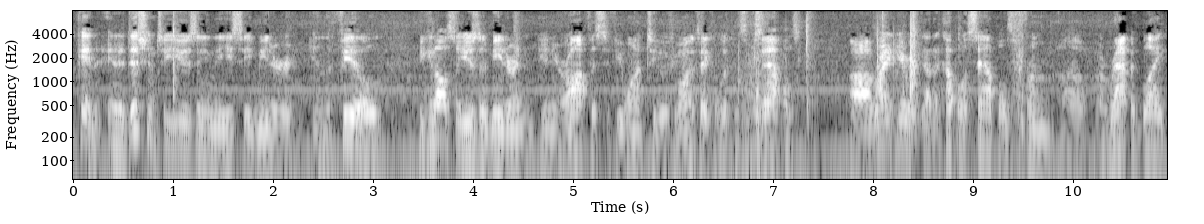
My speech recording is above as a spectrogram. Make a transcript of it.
Okay, in addition to using the EC meter in the field, you can also use the meter in, in your office if you want to, if you want to take a look at some samples. Uh, right here we've got a couple of samples from uh, a rapid blight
